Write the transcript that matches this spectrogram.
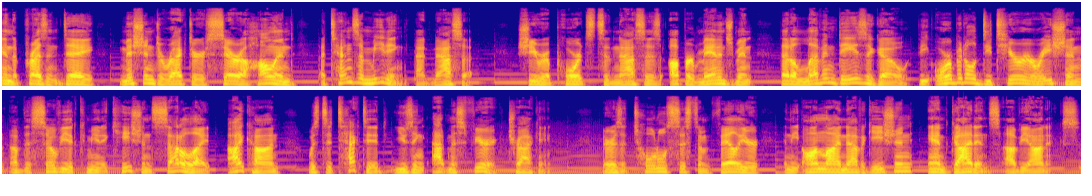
In the present day, mission director Sarah Holland attends a meeting at NASA. She reports to NASA's upper management that 11 days ago, the orbital deterioration of the Soviet communications satellite, ICON, was detected using atmospheric tracking there is a total system failure in the online navigation and guidance avionics.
